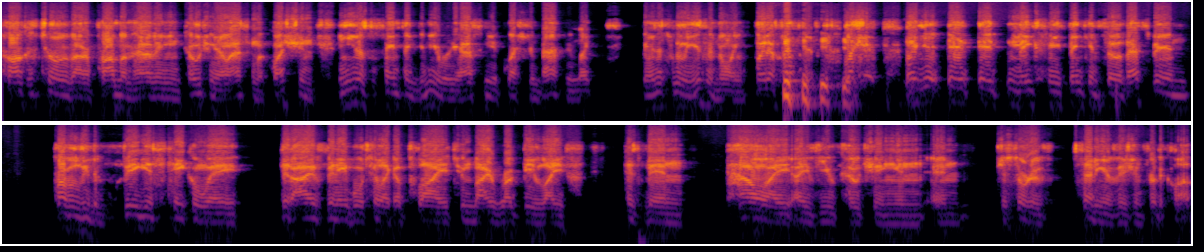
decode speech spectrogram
talk to him about a problem I'm having in coaching. I'll ask him a question, and he does the same thing to me where he asks me a question back, and like, man, this really is annoying, but like, like it, it, it makes me think, and so that's been probably the biggest takeaway that I've been able to like apply to my rugby life has been how I, I view coaching and and just sort of setting a vision for the club.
